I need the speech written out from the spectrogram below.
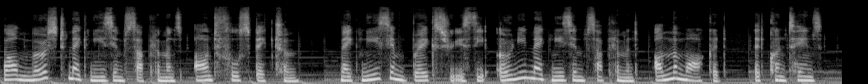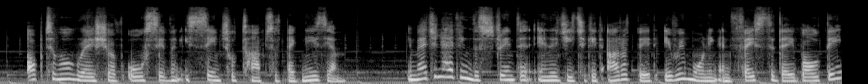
While most magnesium supplements aren't full spectrum, Magnesium Breakthrough is the only magnesium supplement on the market that contains optimal ratio of all seven essential types of magnesium. Imagine having the strength and energy to get out of bed every morning and face the day boldly,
